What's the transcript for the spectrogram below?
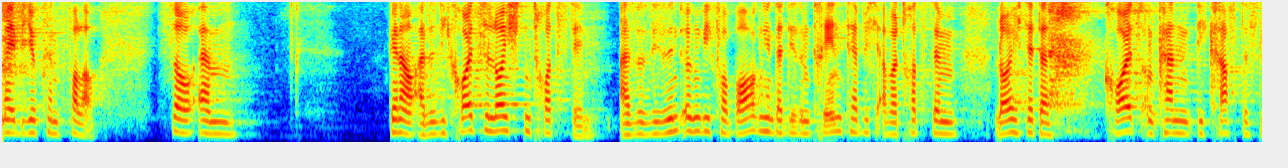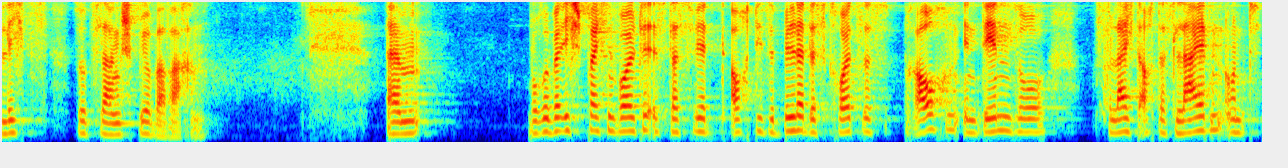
maybe you can follow. So, ähm, genau, also die Kreuze leuchten trotzdem. Also sie sind irgendwie verborgen hinter diesem Tränenteppich, aber trotzdem leuchtet das Kreuz und kann die Kraft des Lichts sozusagen spürbar machen. Ähm, worüber ich sprechen wollte, ist, dass wir auch diese Bilder des Kreuzes brauchen, in denen so vielleicht auch das Leiden und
